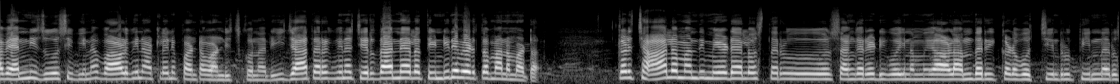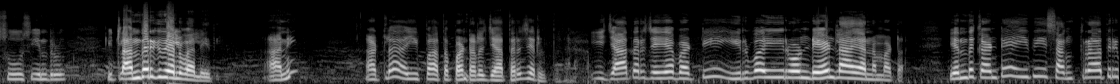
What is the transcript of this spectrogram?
అవి అన్నీ చూసి విన వాళ్ళు విన అట్లనే పంట పండించుకున్నారు. ఈ జాతరకు విన చిరుధాన్యాల తిండినే పెడతాం అన్నమాట. ఇక్కడ చాలా మంది మేడాలు వస్తారు సంగారెడ్డికి పోయినాం వాళ్ళందరూ ఇక్కడ వచ్చిండ్రు తిన్నారు చూసిండ్రు. ఇట్లా అందరికీ తెలవాలి ఇది అని అట్లా ఈ పాత పంటల జాతర జరుగుతుంది. ఈ జాతర చేయబట్టి ఇరవై రెండేండ్లు అన్నమాట ఎందుకంటే ఇది సంక్రాంతి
